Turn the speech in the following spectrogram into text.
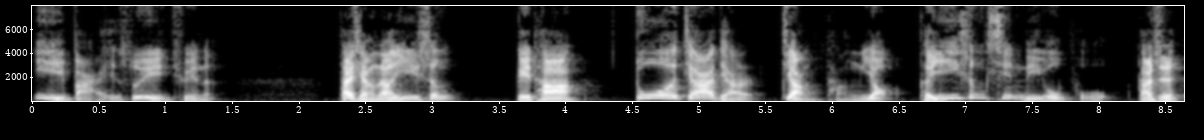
一百岁去呢。他想让医生给他多加点降糖药，可医生心里有谱，他是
